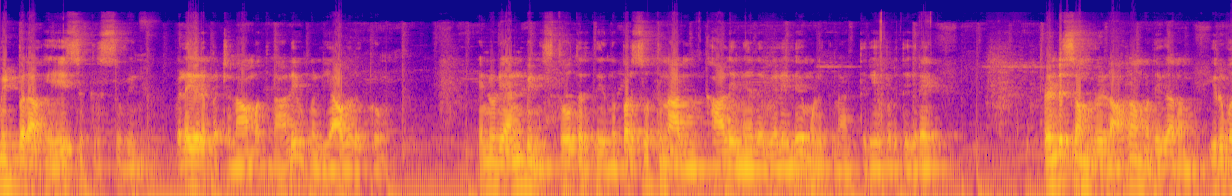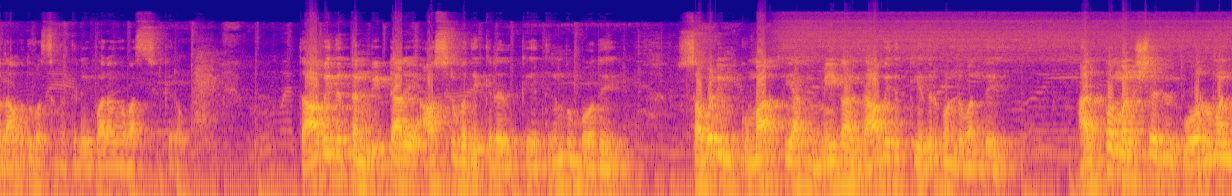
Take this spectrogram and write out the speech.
மீட்பராக இயேசு கிறிஸ்துவின் விலையேறப்பெற்ற நாமத்தினாலே உங்கள் யாவருக்கும் என்னுடைய அன்பின் ஸ்தோத்திரத்தை இந்த பரிசுத்த நாளின் காலை நேர வேளையிலே உங்களுக்கு நான் தெரியப்படுத்துகிறேன். ரெண்டு சாமுவேல் ஆறாம் அதிகாரம் இருபதாவது வசனத்திலே இவ்வாறாக வாசிக்கிறோம். தாவிது தன் வீட்டாரை ஆசிர்வதிக்கிறதுக்கு திரும்பும்போது சவுலின் குமார்த்தியாக மீகால் தாவிதுக்கு எதிர்கொண்டு வந்து அற்ப மனுஷரில் ஒருவன்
